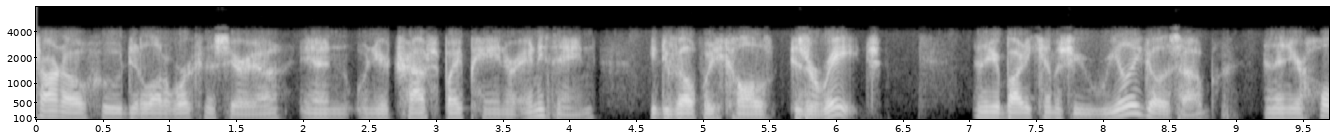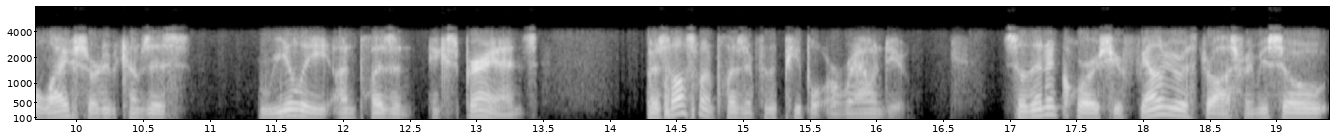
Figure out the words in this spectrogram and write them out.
Sarno who did a lot of work in this area, and when you're trapped by pain or anything, you develop what he calls is a rage. And then your body chemistry really goes up, and then your whole life sort of becomes this really unpleasant experience but it's also unpleasant for the people around you. So then, of course, your family withdraws from you. So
